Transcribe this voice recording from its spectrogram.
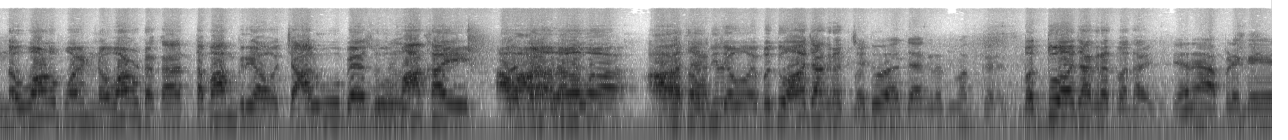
નવ્વાણું પોઈન્ટ નવ્વાણું ટકા તમામ ક્રિયાઓ ચાલવું બેસવું માં ખાઈ જવું એ બધું અજાગ્રત છે. બધું અજાગ્રત મત કરે બધું અજાગ્રત અજાગ્રતમાં થાય છે. તેને આપણે કહીએ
